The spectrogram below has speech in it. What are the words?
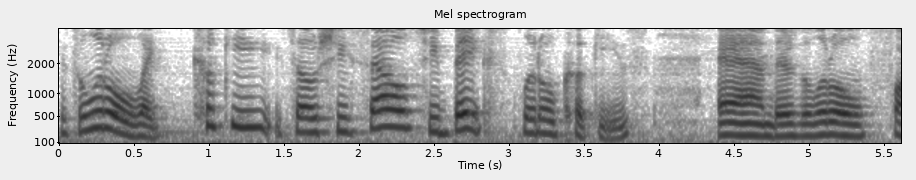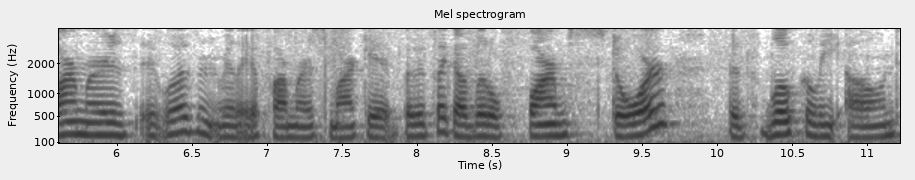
It's a little like cookie. So she sells, she bakes little cookies and there's a little farmer's it wasn't really a farmer's market but it's like a little farm store that's locally owned.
